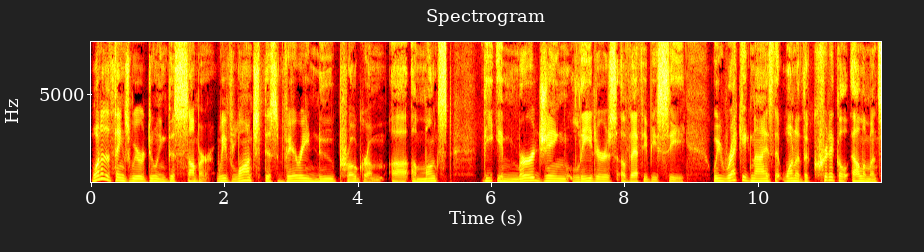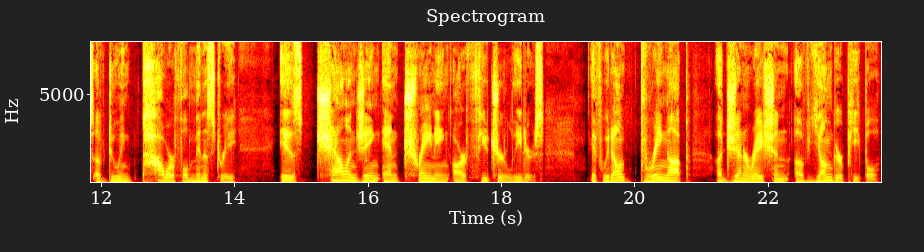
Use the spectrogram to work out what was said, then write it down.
one of the things we were doing this summer, we've launched this very new program uh, amongst the emerging leaders of FEBC we recognize that one of the critical elements of doing powerful ministry is challenging and training our future leaders. If we don't bring up a generation of younger people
